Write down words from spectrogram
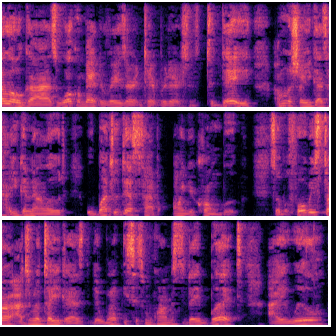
Hello guys, welcome back to Rays Art and Tech Productions. Today, I'm going to show you guys how you can download Ubuntu Desktop on your Chromebook. So before we start, I just want to tell you guys there won't be system requirements today, but I will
